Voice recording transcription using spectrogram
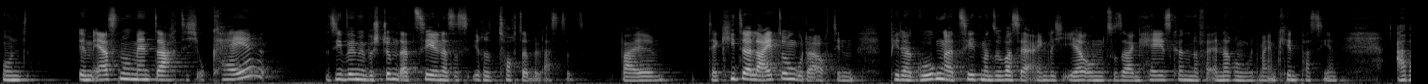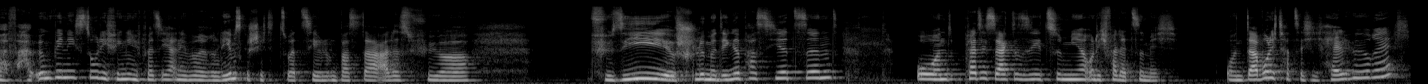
Und im ersten Moment dachte ich, okay, sie will mir bestimmt erzählen, dass es ihre Tochter belastet. Weil der Kita-Leitung oder auch den Pädagogen erzählt man sowas ja eigentlich eher, um zu sagen, hey, es könnte eine Veränderung mit meinem Kind passieren. Aber war irgendwie nicht so. Die fing nämlich plötzlich an, über ihre Lebensgeschichte zu erzählen und was da alles für, für sie schlimme Dinge passiert sind. Und plötzlich sagte sie zu mir, und ich verletze mich. Und da wurde ich tatsächlich hellhörig.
